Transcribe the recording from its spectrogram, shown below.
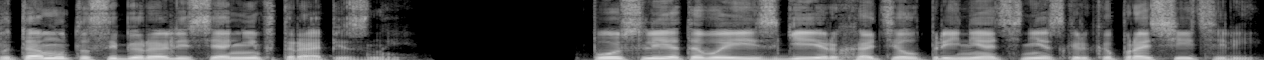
потому-то собирались они в трапезной. После этого Эйсгейр хотел принять несколько просителей.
